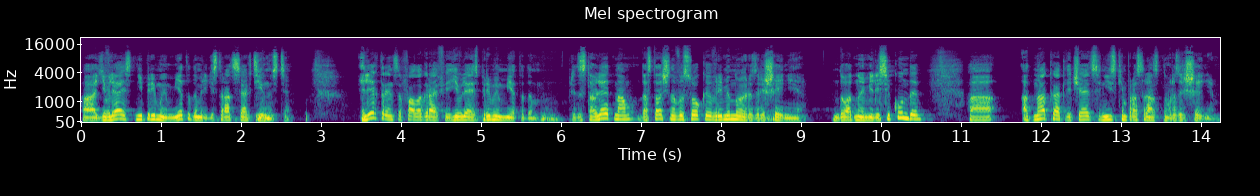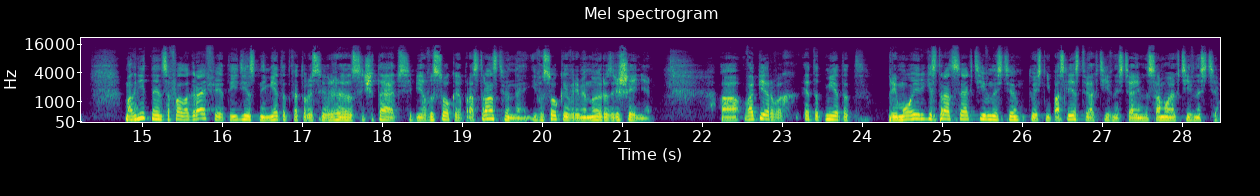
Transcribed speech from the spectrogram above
а, являясь непрямым методом регистрации активности. Электроэнцефалография, являясь прямым методом, предоставляет нам достаточно высокое временное разрешение до 1 миллисекунды, однако отличается низким пространственным разрешением. Магнитная энцефалография – это единственный метод, который сочетает в себе высокое пространственное и высокое временное разрешение. А, во-первых, этот метод прямой регистрации активности, то есть не последствия активности, а именно самой активности.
